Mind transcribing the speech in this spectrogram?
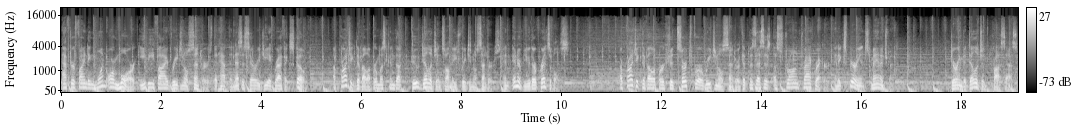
After finding one or more EB5 regional centers that have the necessary geographic scope, a project developer must conduct due diligence on these regional centers and interview their principals. A project developer should search for a regional center that possesses a strong track record and experienced management. During the diligence process,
